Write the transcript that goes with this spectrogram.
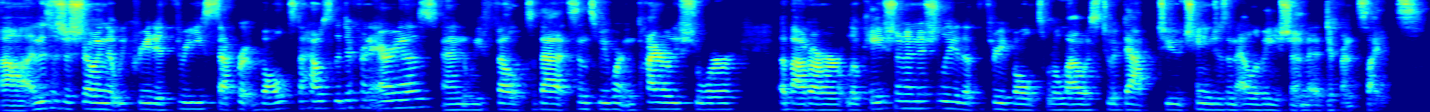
Uh, and this is just showing that we created three separate vaults to house the different areas. And we felt that since we weren't entirely sure about our location initially, that the three vaults would allow us to adapt to changes in elevation at different sites.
